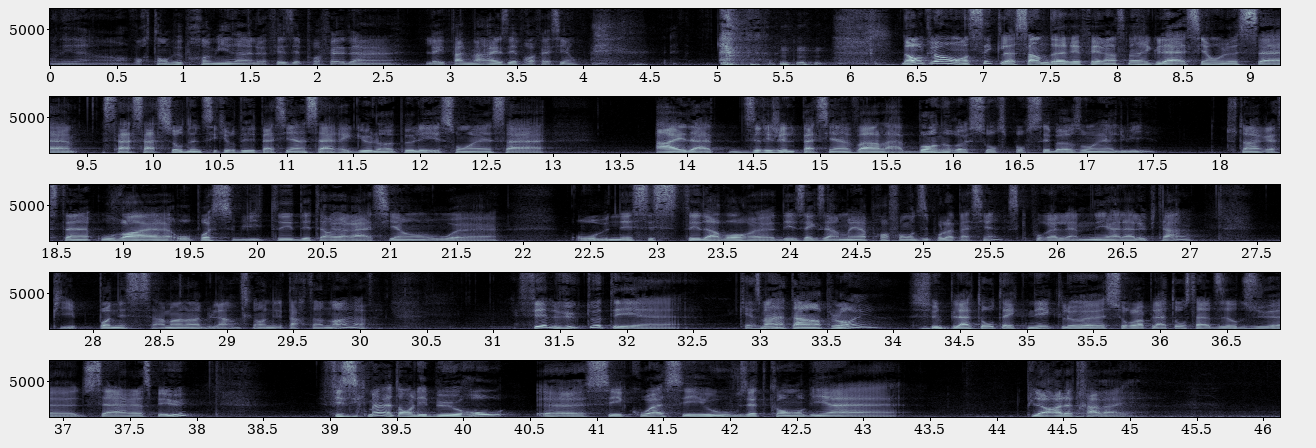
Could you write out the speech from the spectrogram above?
On, est, on va retomber premier dans l'office des dans le palmarès des professions. Donc là, on sait que le centre de référencement et régulation, là, ça, ça s'assure d'une sécurité des patients, ça régule un peu les soins, ça aide à diriger le patient vers la bonne ressource pour ses besoins à lui tout en restant ouvert aux possibilités de détérioration ou euh, aux nécessités d'avoir euh, des examens approfondis pour le patient, ce qui pourrait l'amener à aller à l'hôpital, puis pas nécessairement en ambulance. Là, on est partenaires. Phil, vu que toi, tu es euh, quasiment à temps plein sur le plateau technique, là, sur le plateau, c'est-à-dire du, CRSPU, physiquement, mettons, les bureaux, c'est quoi, c'est où, vous êtes combien puis l'horaire de travail?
